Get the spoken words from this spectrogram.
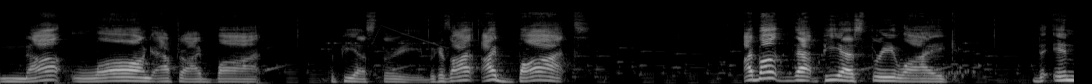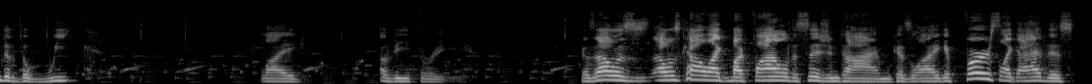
not long after I bought the PS3 because I I bought I bought that PS3 like the end of the week like of E3 because that was that was kind of like my final decision time because like at first like i had this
